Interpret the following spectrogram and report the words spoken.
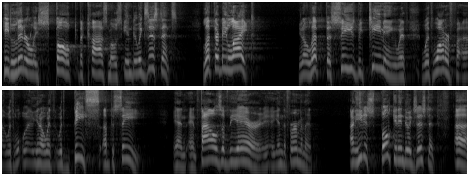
He literally spoke the cosmos into existence. Let there be light. You know, let the seas be teeming with, with water, uh, with, you know, with, with beasts of the sea and, and fowls of the air in the firmament. I mean, he just spoke it into existence. Uh,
